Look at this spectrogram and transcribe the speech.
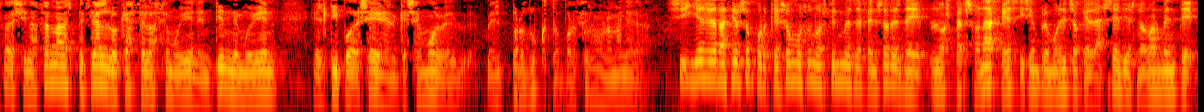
¿Sabes? Sin hacer nada especial, lo que hace lo hace muy bien. Entiende muy bien el tipo de serie en el que se mueve, el, el producto, por decirlo de alguna manera. Sí, y es gracioso porque somos unos firmes defensores de los personajes y siempre hemos dicho que las series normalmente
